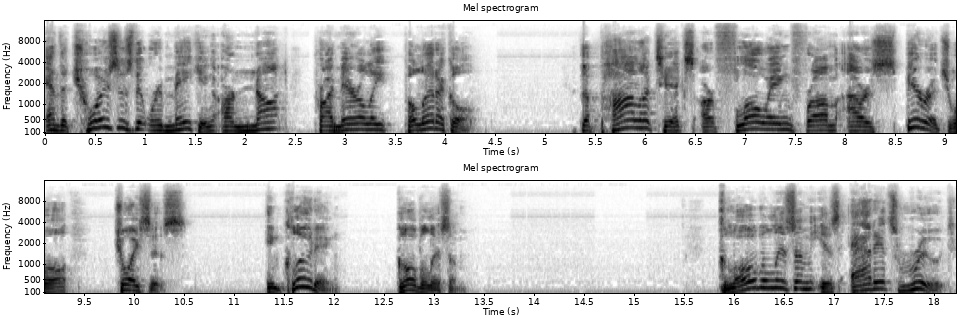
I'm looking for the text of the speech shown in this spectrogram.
And the choices that we're making are not primarily political. The politics are flowing from our spiritual choices, including globalism. Globalism is at its root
